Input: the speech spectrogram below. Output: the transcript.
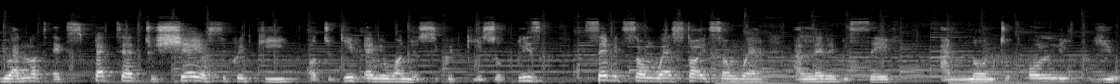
You are not expected to share your secret key or to give anyone your secret key. So please save it somewhere, store it somewhere, and let it be safe and known to only you.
